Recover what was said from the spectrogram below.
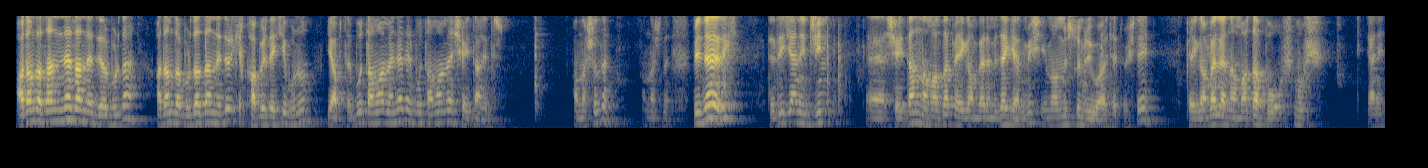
Adam da zann ne zannediyor burada? Adam da burada zannediyor ki kabirdeki bunu yaptı. Bu tamamen nedir? Bu tamamen şeytanidir. Anlaşıldı? Anlaşıldı. Biz ne dedik? Dedik yani cin e, şeytan namazda peygamberimize gelmiş. İmam Müslim rivayet etmiş değil Peygamberle namazda boğuşmuş. Yani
